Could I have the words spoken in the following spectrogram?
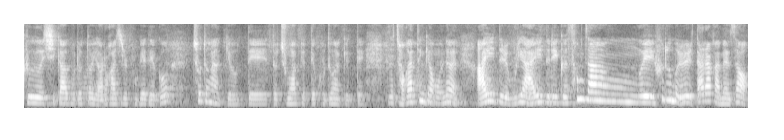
그 시각으로 또 여러 가지를 보게 되고 초등학교 때 또 중학교 때 고등학교 때 그래서 저 같은 경우는 아이들 우리 아이들이 그 성장의 흐름을 따라가면서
